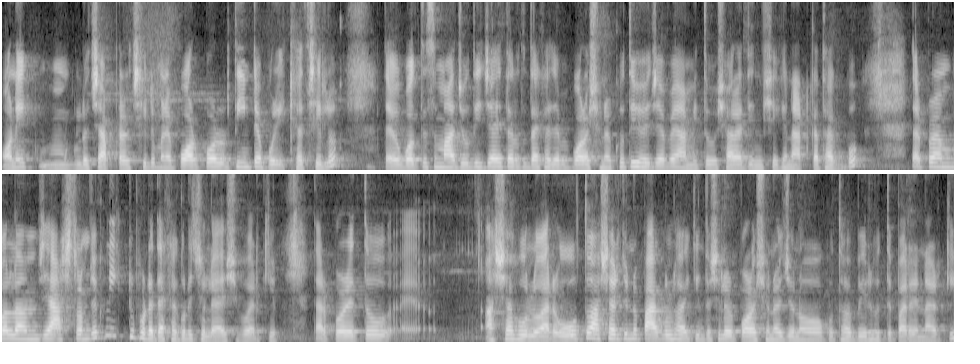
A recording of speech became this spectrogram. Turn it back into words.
অনেকগুলো চ্যাপ্টার ছিল মানে পরপর তিনটা পরীক্ষা ছিল। তাই ও বলতেছে, মা, যদি যাই, তাহলে তো দেখা যাবে পড়াশোনার ক্ষতি হয়ে যাবে, আমি তো সারাদিন সেখানে আটকা থাকব। তারপর আমি বললাম যে, আসলাম, যখন একটু পরে দেখা করে চলে আসব আর কি। তারপরে তো আসা হলো, আর ও তো আসার জন্য পাগল হয়, কিন্তু আসলে ওর পড়াশোনার জন্য কোথাও বের হতে পারে না আর কি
